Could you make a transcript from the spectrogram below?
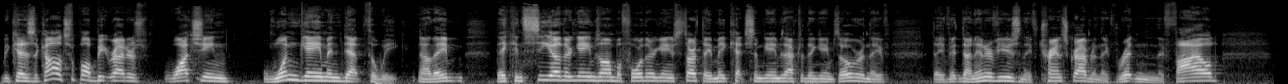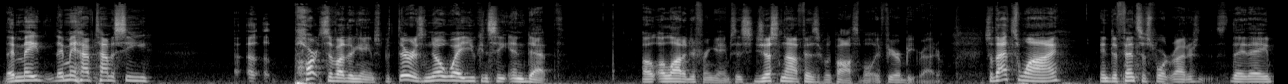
because the college football beat writers watching one game in depth a week. Now they they can see other games on before their games start. They may catch some games after the game's over, and they've they've done interviews and they've transcribed and they've written and they've filed. They may they may have time to see uh, parts of other games, but there is no way you can see in depth a, a lot of different games. It's just not physically possible if you're a beat writer. So that's why in defensive sport writers they they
